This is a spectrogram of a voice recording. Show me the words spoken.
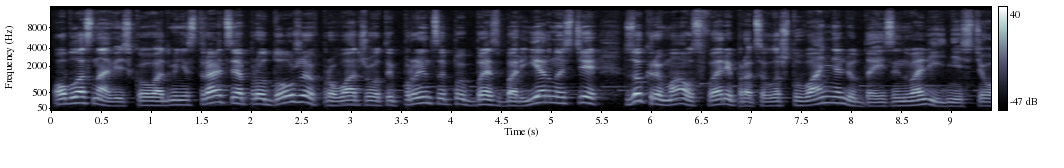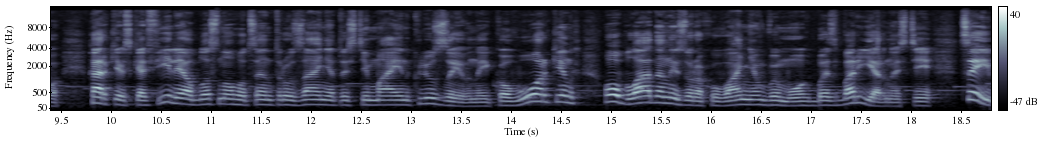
Обласна військова адміністрація продовжує впроваджувати принципи безбар'єрності, зокрема у сфері працевлаштування людей з інвалідністю. Харківська філія обласного центру зайнятості має інклюзивний коворкінг, обладнаний з урахуванням вимог безбар'єрності. Це і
